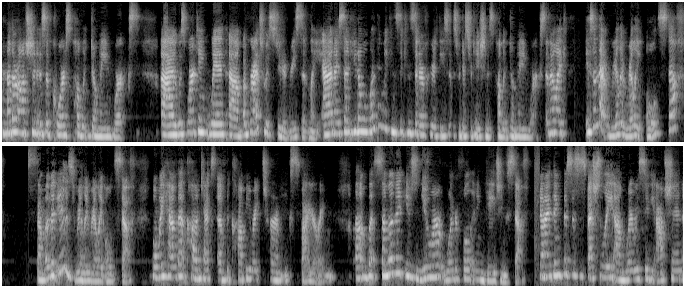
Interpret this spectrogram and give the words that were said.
Another option is, of course, public domain works. I was working with um, a graduate student recently, and I said, you know, one thing we can consider for your thesis or dissertation is public domain works. And they're like, isn't that really, really old stuff? Some of it is really, really old stuff when we have that context of the copyright term expiring. Um, but some of it is newer, wonderful, and engaging stuff. And I think this is especially um, where we see the option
